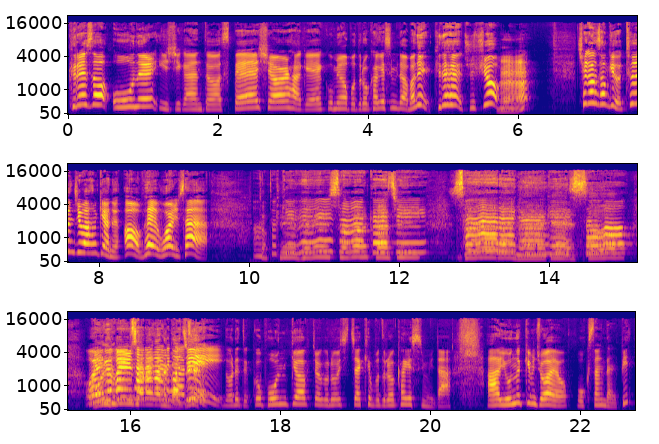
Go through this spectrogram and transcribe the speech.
그래서 오늘 이 시간 더 스페셜하게 꾸며보도록 하겠습니다. 많이 기대해 주십시오. 네. 최강성규 투은지와 함께하는 어회월사 어떻게 회사까지 사랑하겠어 월급을 사랑하는 거지. 노래 듣고 본격적으로 시작해 보도록 하겠습니다. 아, 요 느낌 좋아요. 옥상 달빛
